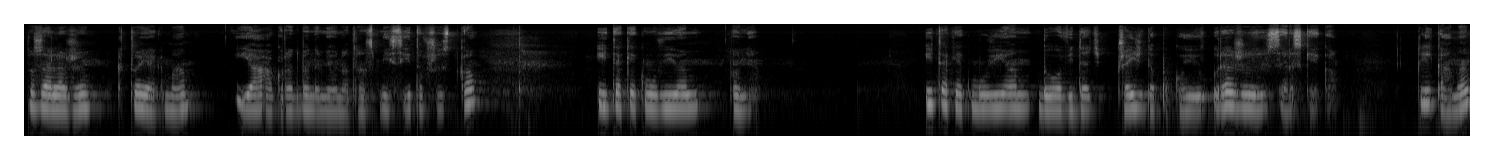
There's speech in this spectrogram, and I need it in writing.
To zależy, kto jak ma. Ja akurat będę miał na transmisji to wszystko. I tak jak mówiłem, o nie. I tak jak mówiłam, było widać przejść do pokoju reżyserskiego. Klikamy.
